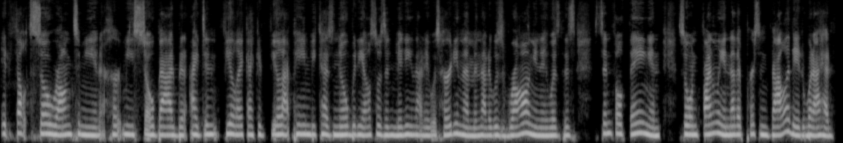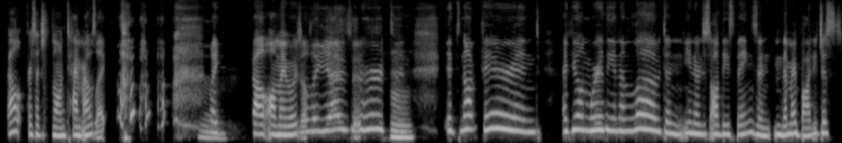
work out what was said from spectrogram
it felt so wrong to me and it hurt me so bad. But I didn't feel like I could feel that pain because nobody else was admitting that it was hurting them and that it was wrong and it was this sinful thing. And so when finally another person validated what I had felt for such a long time, I was like, like Mm. felt all my emotions. I was like, yes, it hurts. And Mm. it's not fair and I feel unworthy and unloved and you know just all these things. And, then my body just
